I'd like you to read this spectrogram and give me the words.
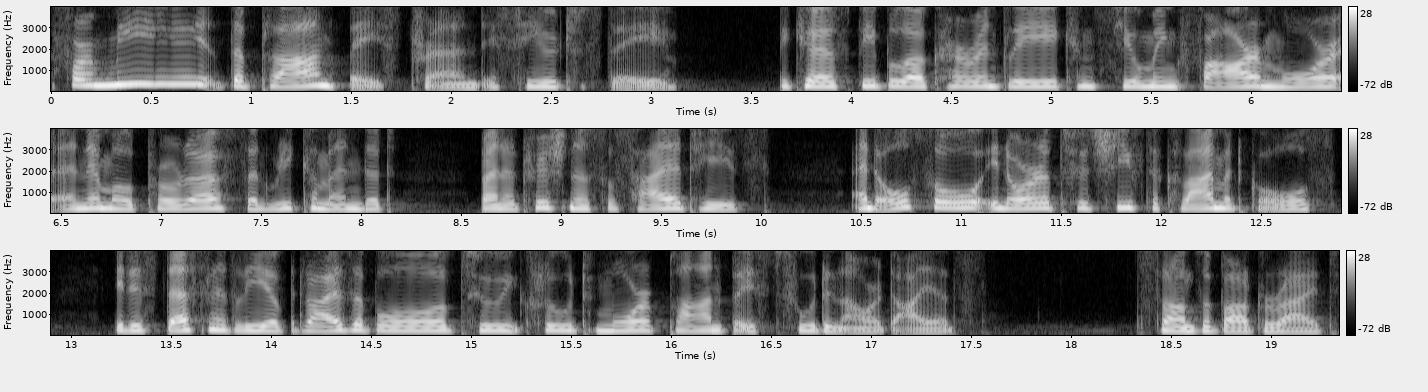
for me, the plant based trend is here to stay because people are currently consuming far more animal products than recommended by nutritional societies. And also, in order to achieve the climate goals, it is definitely advisable to include more plant based food in our diets. Sounds about right.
